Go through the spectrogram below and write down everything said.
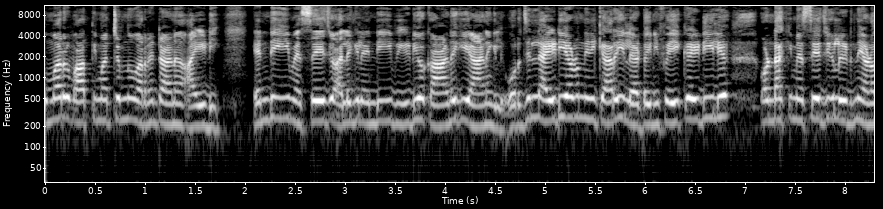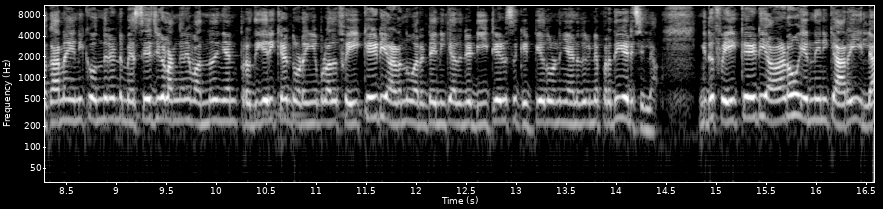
ഉമർ വാത്തിമറ്റം എന്ന് പറഞ്ഞിട്ടാണ് ഐ ഡി എന്റെ ഈ മെസ്സേജോ അല്ലെങ്കിൽ എന്റെ ഈ വീഡിയോ കാണുകയാണെങ്കിൽ ഒറിജിനൽ ഐ ഡി ആണോ എന്ന് എനിക്ക് അറിയില്ല കേട്ടോ. ഇനി ഫേക്ക് ഐ ഡിയിൽ ഉണ്ടാക്കി മെസ്സേജുകൾ ഇടുന്നതാണോ? കാരണം എനിക്ക് ഒന്ന് രണ്ട് മെസ്സേജുകൾ അങ്ങനെ വന്നത് ഞാൻ പ്രതികരിക്കാൻ തുടങ്ങിയപ്പോൾ അത് ഫേക്ക് ഐ ഡി ആണെന്ന് പറഞ്ഞിട്ട് എനിക്ക് അതിന്റെ ഡീറ്റെയിൽസ് കിട്ടിയതുകൊണ്ട് ഞാനത് പിന്നെ പ്രതികരിച്ചില്ല. ഇത് ഫേക്ക് ഐ ഡി ആണോ എന്ന് എനിക്ക് അറിയില്ല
